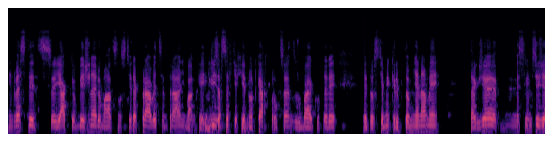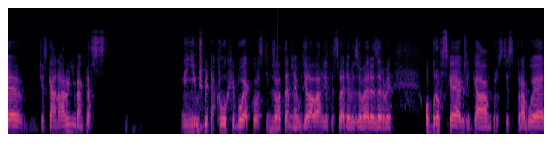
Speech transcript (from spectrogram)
investic jak běžné domácnosti, tak právě centrální banky, i když zase v těch jednotkách procent, zhruba jako tedy je to s těmi kryptoměnami. Takže myslím si, že Česká národní banka nyní už by takovou chybu jako s tím zlatem neudělala, že ty své devizové rezervy obrovské, jak říkám, prostě spravuje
